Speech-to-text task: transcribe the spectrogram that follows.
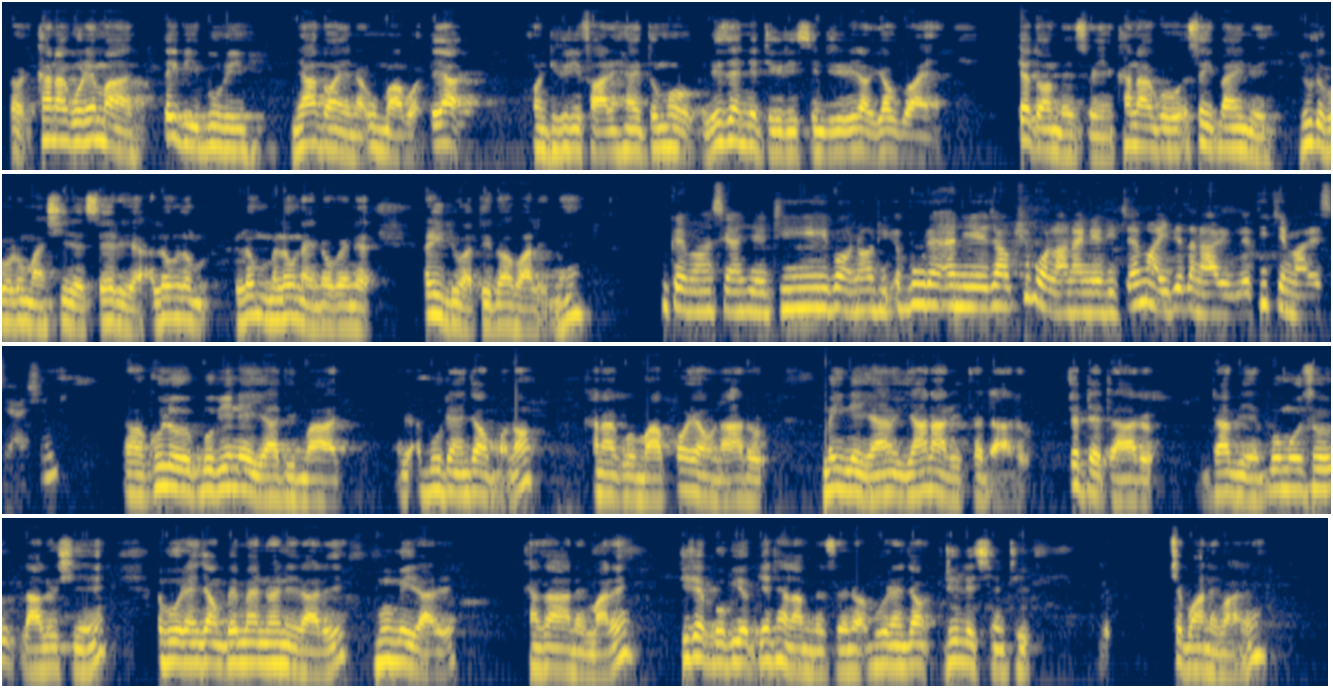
တော့ခန္ဓာကိုယ်ထဲမှာတိတ်ပြီးပူရီများသွားရင်တော့ဥပမာပေါ့100ဒီဂရီဖာရင်ဟိုက်သို့မဟုတ်42ဒီဂရီစင်တီဂရိတ်လောက်ရောက်သွားရင်တက်သွားမယ်ဆိုရင်ခန္ဓာကိုယ်အစိတ်ပိုင်းတွေလူတစ်ကိုယ်လုံးမှာရှိတဲ့ဆဲတွေကအလုံးလုံးအလုံးမလုံးနိုင်တော့ဘဲနဲ့အဲ့ဒီလူကတည်သွားပါလိမ့်မယ်။ဟုတ်ကဲ့ပါဆရာရှင်ဒီပေါ့နော်ဒီအပူဒဏ်အန္တရာယ်ကြောင့်ဖြစ်ပေါ်လာနိုင်တဲ့ဒီကျန်းမာရေးပြဿနာတွေကိုလည်းသိကျင်ပါတယ်ဆရာရှင်အခုလိုပူပြင်းတဲ့ရာသီမှာအပူဒဏ်ကြောင့်ပေါ့နော်ခန္ဓာကိုယ်မှာဖော့ရောက်လာတို့မိတ်နဲ့ရာရာနာတွေထွက်တာတို့တက်တက်တာတို့ ဒါပြင်ပုံမိုးဆိုးလာလို့ရှိရင်အပူဒဏ်ကြောင့်ပင်မနှွမ်းနေတာတွေမှုမိတာတွေခံစားရနိုင်ပါတယ်ဒီတဲ့ပို့ပြီးတော့ပြင်းထန်လာမယ်ဆိုရင်တော့အပူဒဏ်ကြောင့်ဒီလက်ချင်းထိဖြစ်ပွားနိုင်ပါတယ်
